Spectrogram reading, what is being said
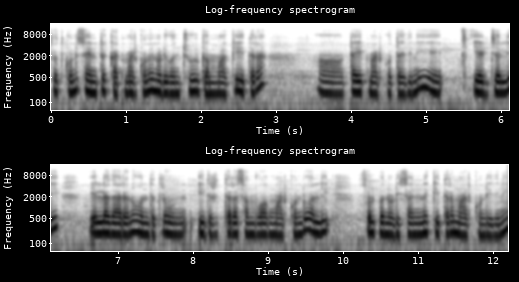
ಸುತ್ಕೊಂಡು ಸೆಂಟ್ರಿಗೆ ಕಟ್ ಮಾಡಿಕೊಂಡು ನೋಡಿ, ಒಂಚೂರು ಗಮ್ ಹಾಕಿ ಈ ಥರ ಟೈಟ್ ಮಾಡ್ಕೊತಾ ಇದ್ದೀನಿ. ಎಡ್ಜಲ್ಲಿ ಎಲ್ಲ ದಾರನೂ ಒಂದು ಹತ್ರ ಇದ್ರ ಥರ ಸಂಭವಾಗಿ ಮಾಡಿಕೊಂಡು ಅಲ್ಲಿ ಸ್ವಲ್ಪ ನೋಡಿ ಸಣ್ಣಕ್ಕೆ ಈ ಥರ ಮಾಡ್ಕೊಂಡಿದ್ದೀನಿ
